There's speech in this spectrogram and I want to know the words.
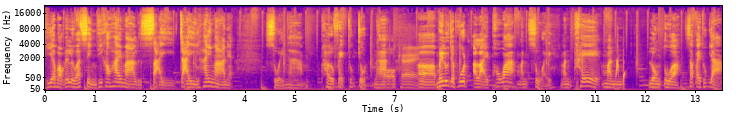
เฮียบอกได้เลยว่าสิ่งที่เขาให้มาหรือใส่ใจให้มาเนี่ยสวยงามเพอร์เฟกทุกจุดนะฮะ Okay. เอ่อไม่รู้จะพูดอะไร เพราะว่ามันสวยมันเท่ มันลงตัวซะไปทุกอย่าง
